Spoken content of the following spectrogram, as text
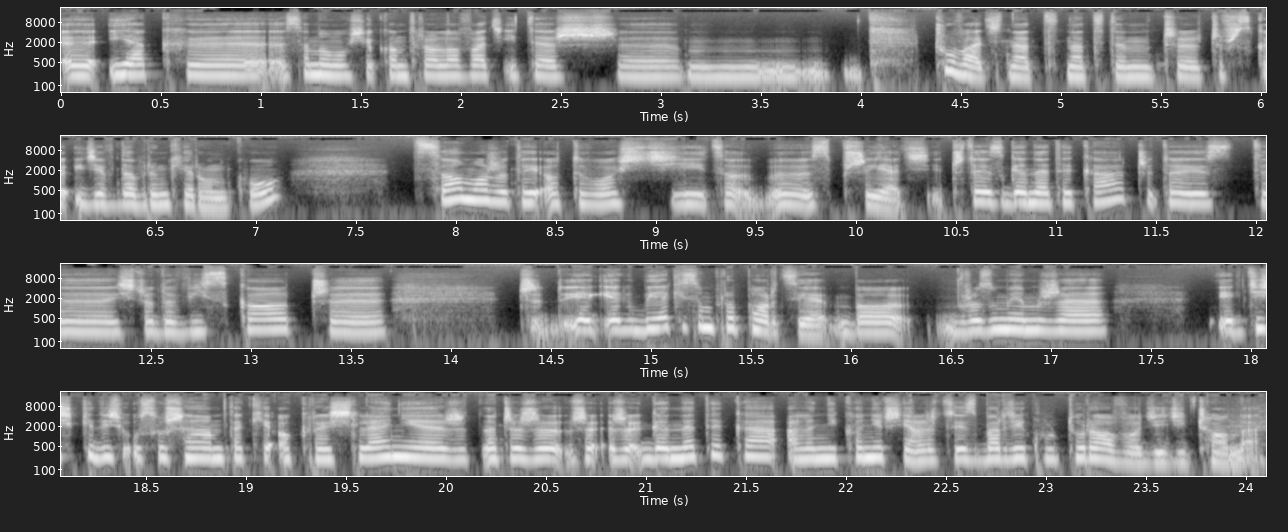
e, jak e, samemu się kontrolować i też mm, czuwać nad, nad tym, czy, czy wszystko idzie w dobrym kierunku. Co może tej otyłości co, e, sprzyjać? Czy to jest genetyka, czy to jest e, środowisko, czy, czy jak, jakby jakie są proporcje? Bo rozumiem, że jak gdzieś kiedyś usłyszałam takie określenie, że, znaczy, że, że, że genetyka, ale niekoniecznie, ale to jest bardziej kulturowo dziedziczone.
